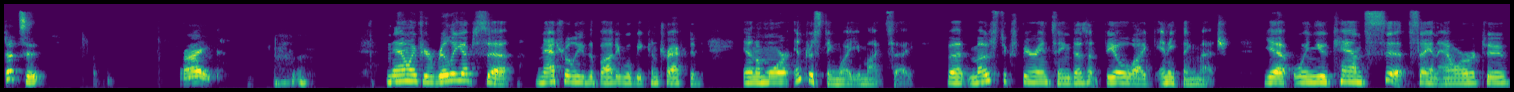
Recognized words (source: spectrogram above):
That's it. Right. Now, if you're really upset, naturally the body will be contracted in a more interesting way, you might say. But most experiencing doesn't feel like anything much. Yet, when you can sit, say, an hour or two,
